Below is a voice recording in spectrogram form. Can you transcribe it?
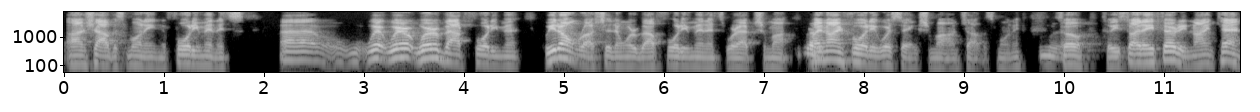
on Shabbos morning in 40 minutes. Uh, we're, we're, we're about 40 minutes. We don't rush it and we're about 40 minutes. We're at Shema. Right. By 9.40, we're saying Shema on Shabbos morning. Yeah. So, so you start 8.30, 9.10.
